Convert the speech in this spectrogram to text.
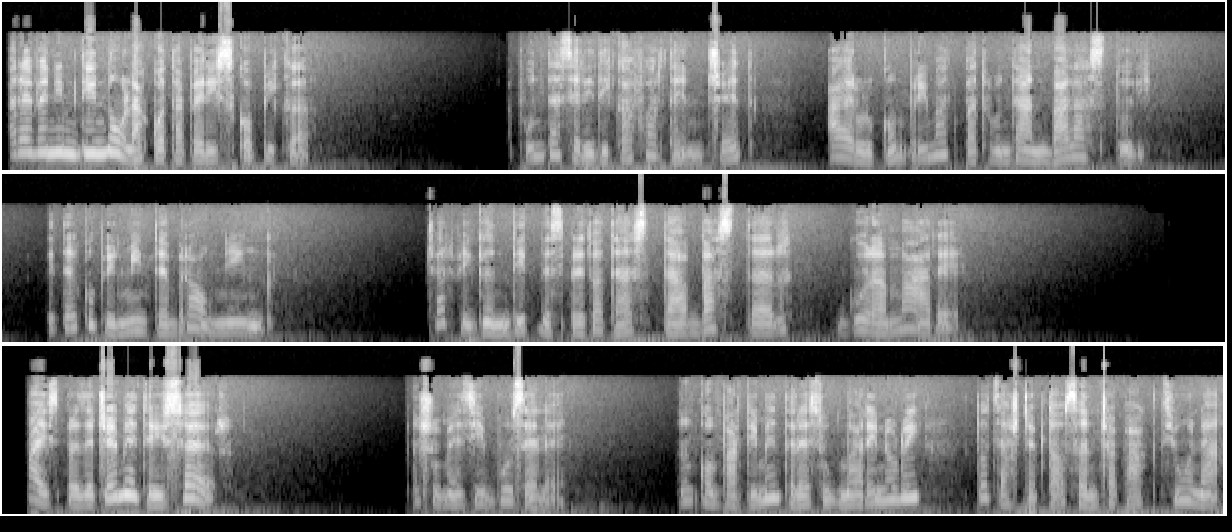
Revenim din nou la cota periscopică. Puntea se ridica foarte încet, aerul comprimat pătrundea în balasturi. Îi trecu prin minte Browning. Ce-ar fi gândit despre toate astea Buster, gură mare? 14 metri, sir!" Își umezi buzele. În compartimentele submarinului, toți așteptau să înceapă acțiunea.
